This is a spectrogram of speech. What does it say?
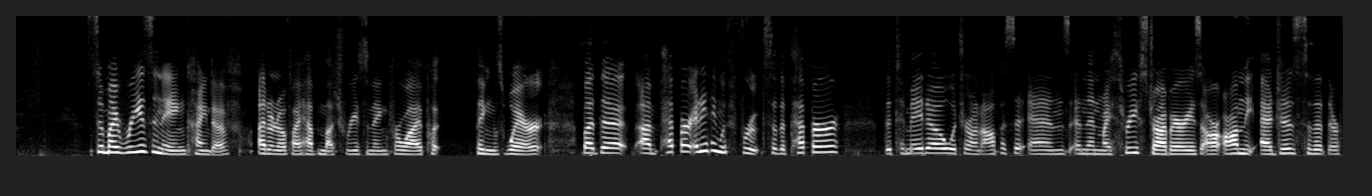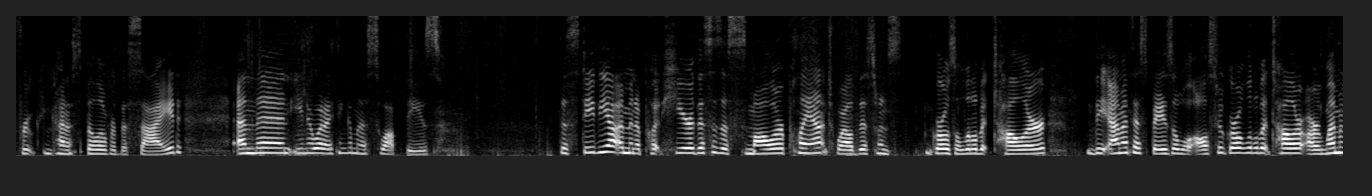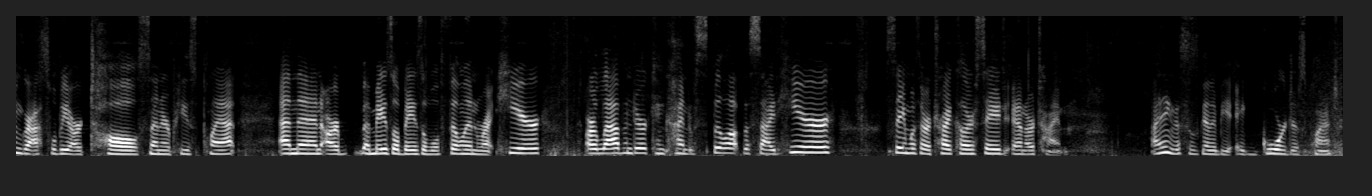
So my reasoning, kind of, I don't know if I have much reasoning for why I put things where, but the um, pepper, anything with fruit, so the pepper, the tomato, which are on opposite ends, and then my three strawberries are on the edges so that their fruit can kind of spill over the side. And then, you know what, I think I'm gonna swap these. The stevia I'm gonna put here. This is a smaller plant while this one grows a little bit taller. The amethyst basil will also grow a little bit taller. Our lemongrass will be our tall centerpiece plant. And then our amazel basil will fill in right here. Our lavender can kind of spill out the side here. Same with our tricolor sage and our thyme. I think this is gonna be a gorgeous planter.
